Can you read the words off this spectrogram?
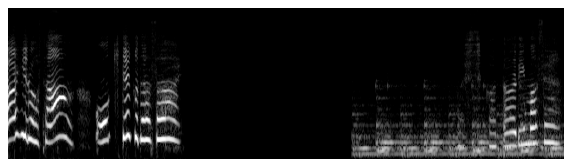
高弘さん。起きてください仕方ありません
